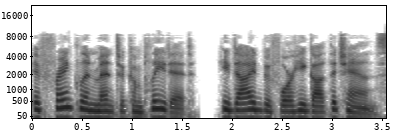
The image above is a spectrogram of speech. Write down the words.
If Franklin meant to complete it, he died before he got the chance.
